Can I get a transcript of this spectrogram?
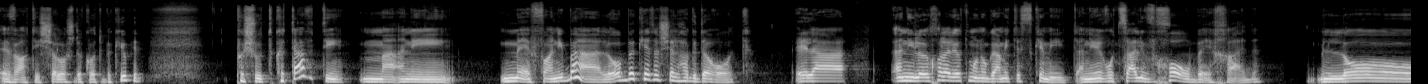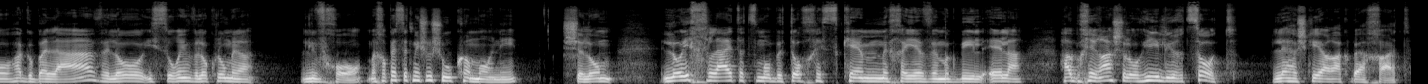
והעברתי שלוש דקות בקיופיד, פשוט כתבתי מה אני, מאיפה אני באה, לא בקטע של הגדרות, אלא אני לא יכולה להיות מונוגמית הסכמית, אני רוצה לבחור באחד, לא הגבלה ולא איסורים ולא כלום, אלא לבחור, מחפשת מישהו שהוא כמוני, שלא לא יכלה את עצמו בתוך הסכם מחייב ומגביל, אלא הבחירה שלו היא לרצות להשקיע רק באחת,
